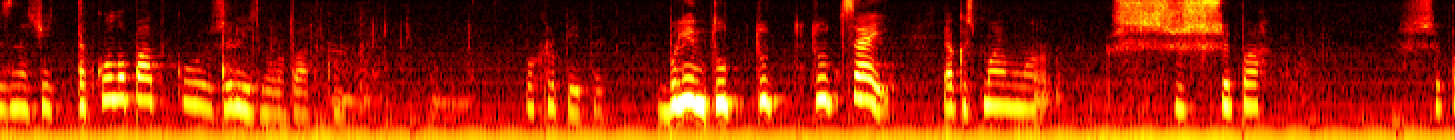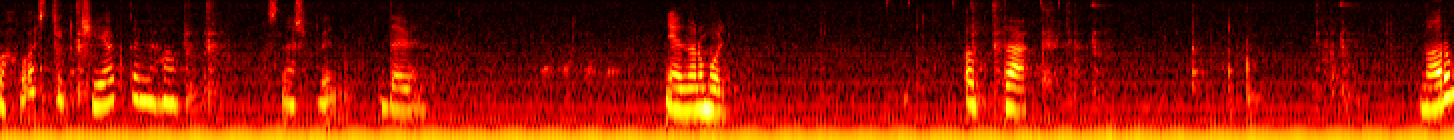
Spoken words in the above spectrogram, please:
Значить, таку лопатку, желізну лопатку. Похропіти. Блін, тут, тут, тут цей. Якось, ш- шипа. Шипохвостик, чи як там його? Знаєш, блін, де він? Ні, нормаль. От. Норм.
